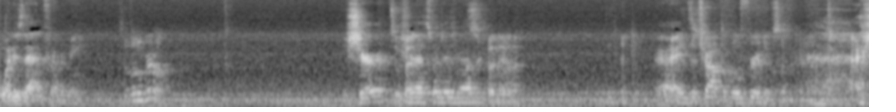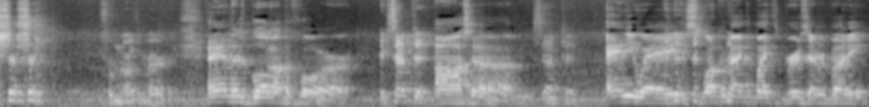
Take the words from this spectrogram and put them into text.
What is that in front of me? It's a little girl. You sure? It's You sure that's what it is, It's a banana All right. It's a tropical fruit of some kind. from North America. And there's blood on the floor. Accept it. Awesome. Accept it. Anyways, welcome back to Bytes N' Brews, everybody.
